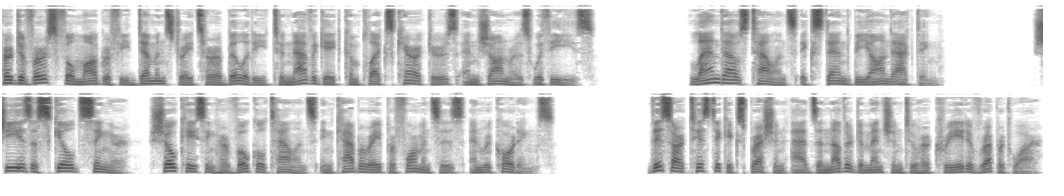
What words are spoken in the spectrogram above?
Her diverse filmography demonstrates her ability to navigate complex characters and genres with ease. Landau's talents extend beyond acting. She is a skilled singer, showcasing her vocal talents in cabaret performances and recordings. This artistic expression adds another dimension to her creative repertoire,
